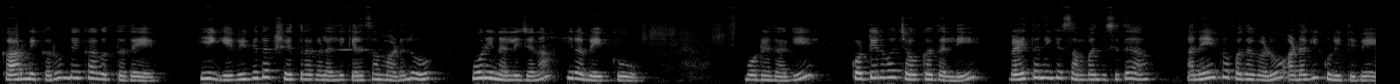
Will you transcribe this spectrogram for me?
ಕಾರ್ಮಿಕರು ಬೇಕಾಗುತ್ತದೆ. ಹೀಗೆ ವಿವಿಧ ಕ್ಷೇತ್ರಗಳಲ್ಲಿ ಕೆಲಸ ಮಾಡಲು ಊರಿನಲ್ಲಿ ಜನ ಇರಬೇಕು. ಮೂರನೇದಾಗಿ, ಕೊಟ್ಟಿರುವ ಚೌಕದಲ್ಲಿ ರೈತನಿಗೆ ಸಂಬಂಧಿಸಿದ ಅನೇಕ ಪದಗಳು ಅಡಗಿ ಕುಳಿತಿವೆ.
